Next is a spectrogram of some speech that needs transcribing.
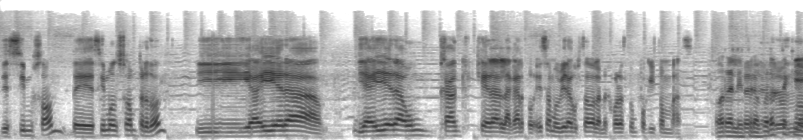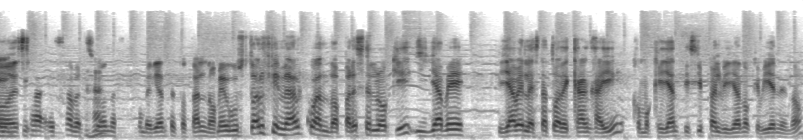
de Simpson, de Simonson, perdón, y ahí era y ahí era un Kang que era lagarto. Esa me hubiera gustado a lo mejor hasta un poquito más. Órale, pero acuérdate no, que... esa, esa versión comediante total no. Me gustó al final cuando aparece Loki y ya ve y ya ve la estatua de Kang ahí, como que ya anticipa el villano que viene, ¿no?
